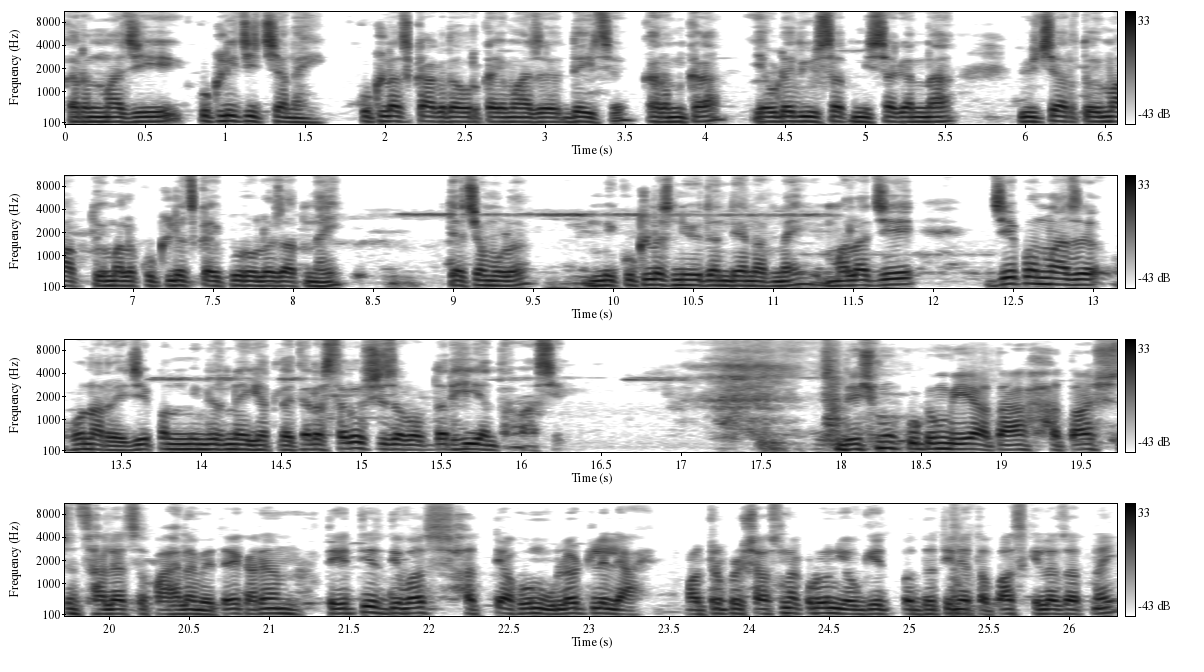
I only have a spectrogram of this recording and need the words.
कारण माझी कुठलीच इच्छा नाही. कुठलाच कागदावर काही माझं द्यायचं. कारण का? एवढ्या दिवसात मी सगळ्यांना विचारतोय मागतोय. मला कुठलंच काही पुरवलं जात नाही. त्याच्यामुळं मी कुठलंच निवेदन देणार नाही. मला जे जे पण माझं होणार आहे जे पण मी निर्णय घेतला त्याला सर्वशी जबाबदार ही यंत्रणा असेल. देशमुख कुटुंबीय आता हताश झाल्याचं पाहायला मिळतंय कारण तेहतीस दिवस हत्या होऊन उलटलेले आहेत. मात्र प्रशासनाकडून योग्य पद्धतीने तपास केला जात नाही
